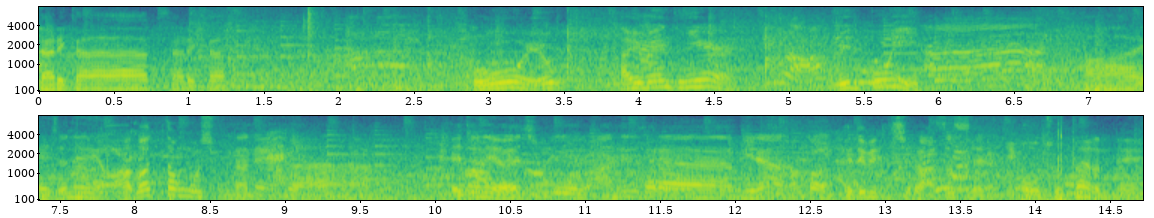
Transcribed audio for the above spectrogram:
사리캅 사리캅 오 요, I went here with boy 아. 아 예전에 와봤던 곳이구나 내가. 예전에 여자친구 아는 사람이랑 한번 배드민턴 치러 왔었어요. 여기 오 좋다 근데.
